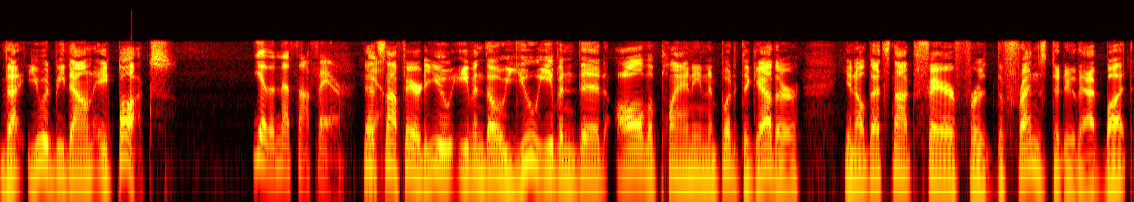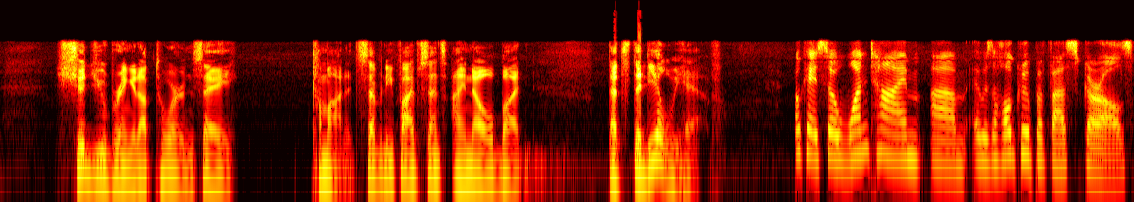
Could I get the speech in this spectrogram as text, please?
that you would be down eight bucks. Yeah, then that's not fair. That's yeah. not fair to you, even though you even did all the planning and put it together. You know, that's not fair for the friends to do that. But should you bring it up to her and say, come on, it's 75 cents, I know, but that's the deal we have. Okay, so one time um, it was a whole group of us girls,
